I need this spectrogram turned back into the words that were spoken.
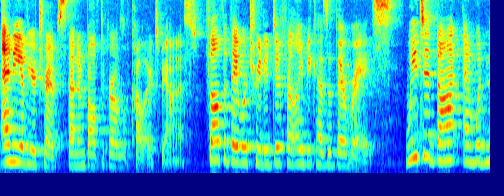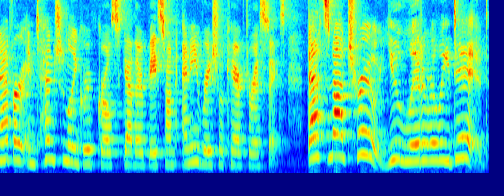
any of your trips that involved girls of color, to be honest, felt that they were treated differently because of their race. We did not and would never intentionally group girls together based on any racial characteristics. That's not true. You literally did.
